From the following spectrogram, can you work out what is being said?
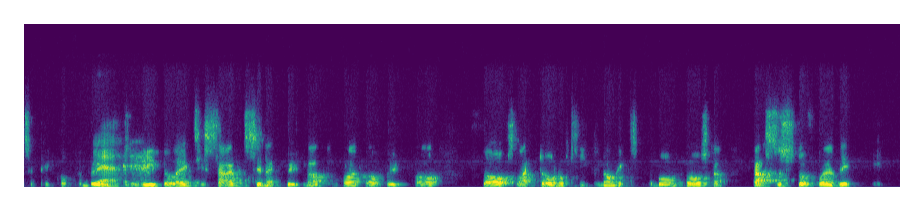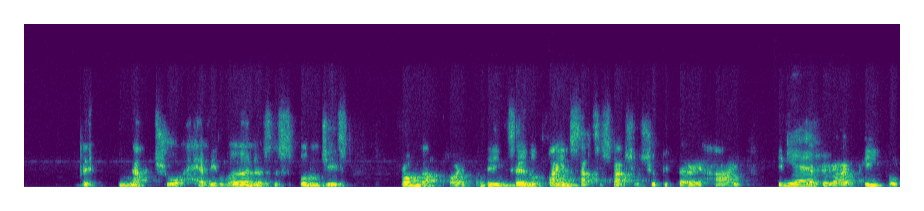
to pick up a book, yeah. to read the latest Simon Sinek book, Malcolm Gladwell book, or thoughts like Doughnut Economics at the moment. Those kind, that's the stuff where the the natural heavy learners, the sponges from that point, and the internal client satisfaction should be very high if yeah. you get the right people.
